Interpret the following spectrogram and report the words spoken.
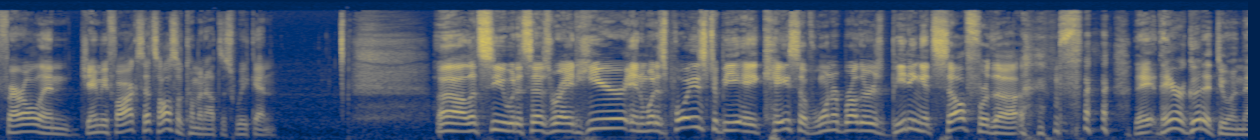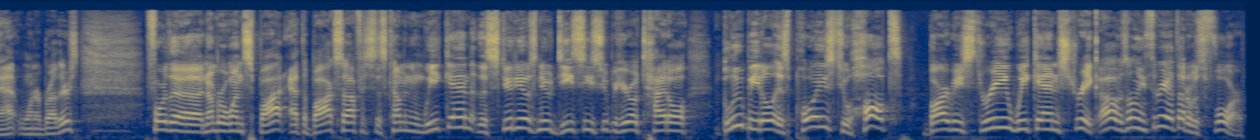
Ferrell and Jamie Foxx. That's also coming out this weekend. Uh, let's see what it says right here. In what is poised to be a case of Warner Brothers beating itself for the. they, they are good at doing that, Warner Brothers. For the number one spot at the box office this coming weekend, the studio's new DC superhero title, Blue Beetle, is poised to halt Barbie's three weekend streak. Oh, it was only three? I thought it was four.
